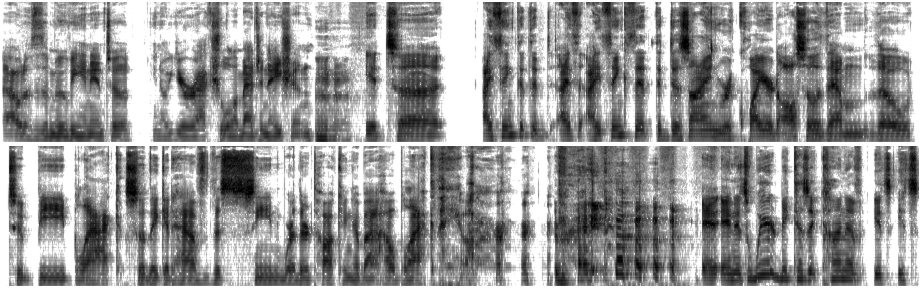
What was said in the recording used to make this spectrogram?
out of the movie and into you know your actual imagination. Mhm. It uh, I think that the I, th- I think that the design required also them though to be black so they could have this scene where they're talking about how black they are. Right. and, and it's weird because it kind of it's it's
